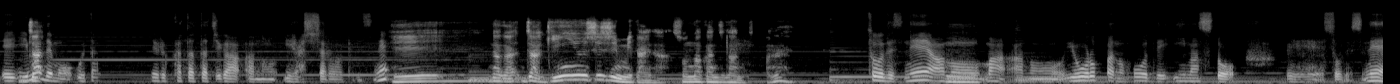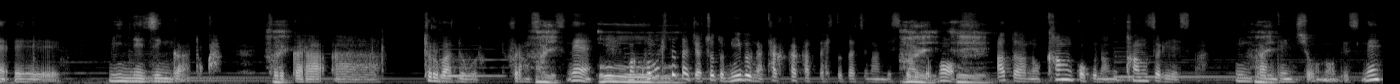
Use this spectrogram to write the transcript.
え今でも歌ってる方たちがあのいらっしゃるわけですね。なんかじゃあ銀融詩人みたいなそんな感じなんですかね。そうですね。あの、うん、まあ、あのヨーロッパの方で言いますと、えー、そうですね、えー、ミンネ・ジンガーとかそれから、はい、あトルバドールフランスですね、はい、まあ、この人たちはちょっと身分が高かった人たちなんですけれども、はい、あとあの韓国のあのパンソリですか。民間伝承のですね、はい、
